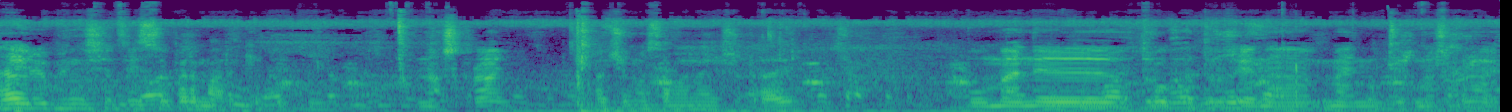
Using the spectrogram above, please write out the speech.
найулюбленіший твій супермаркет який. Наш край. А чому саме наш край? Бо в мене друга дружина менеджер наш край.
